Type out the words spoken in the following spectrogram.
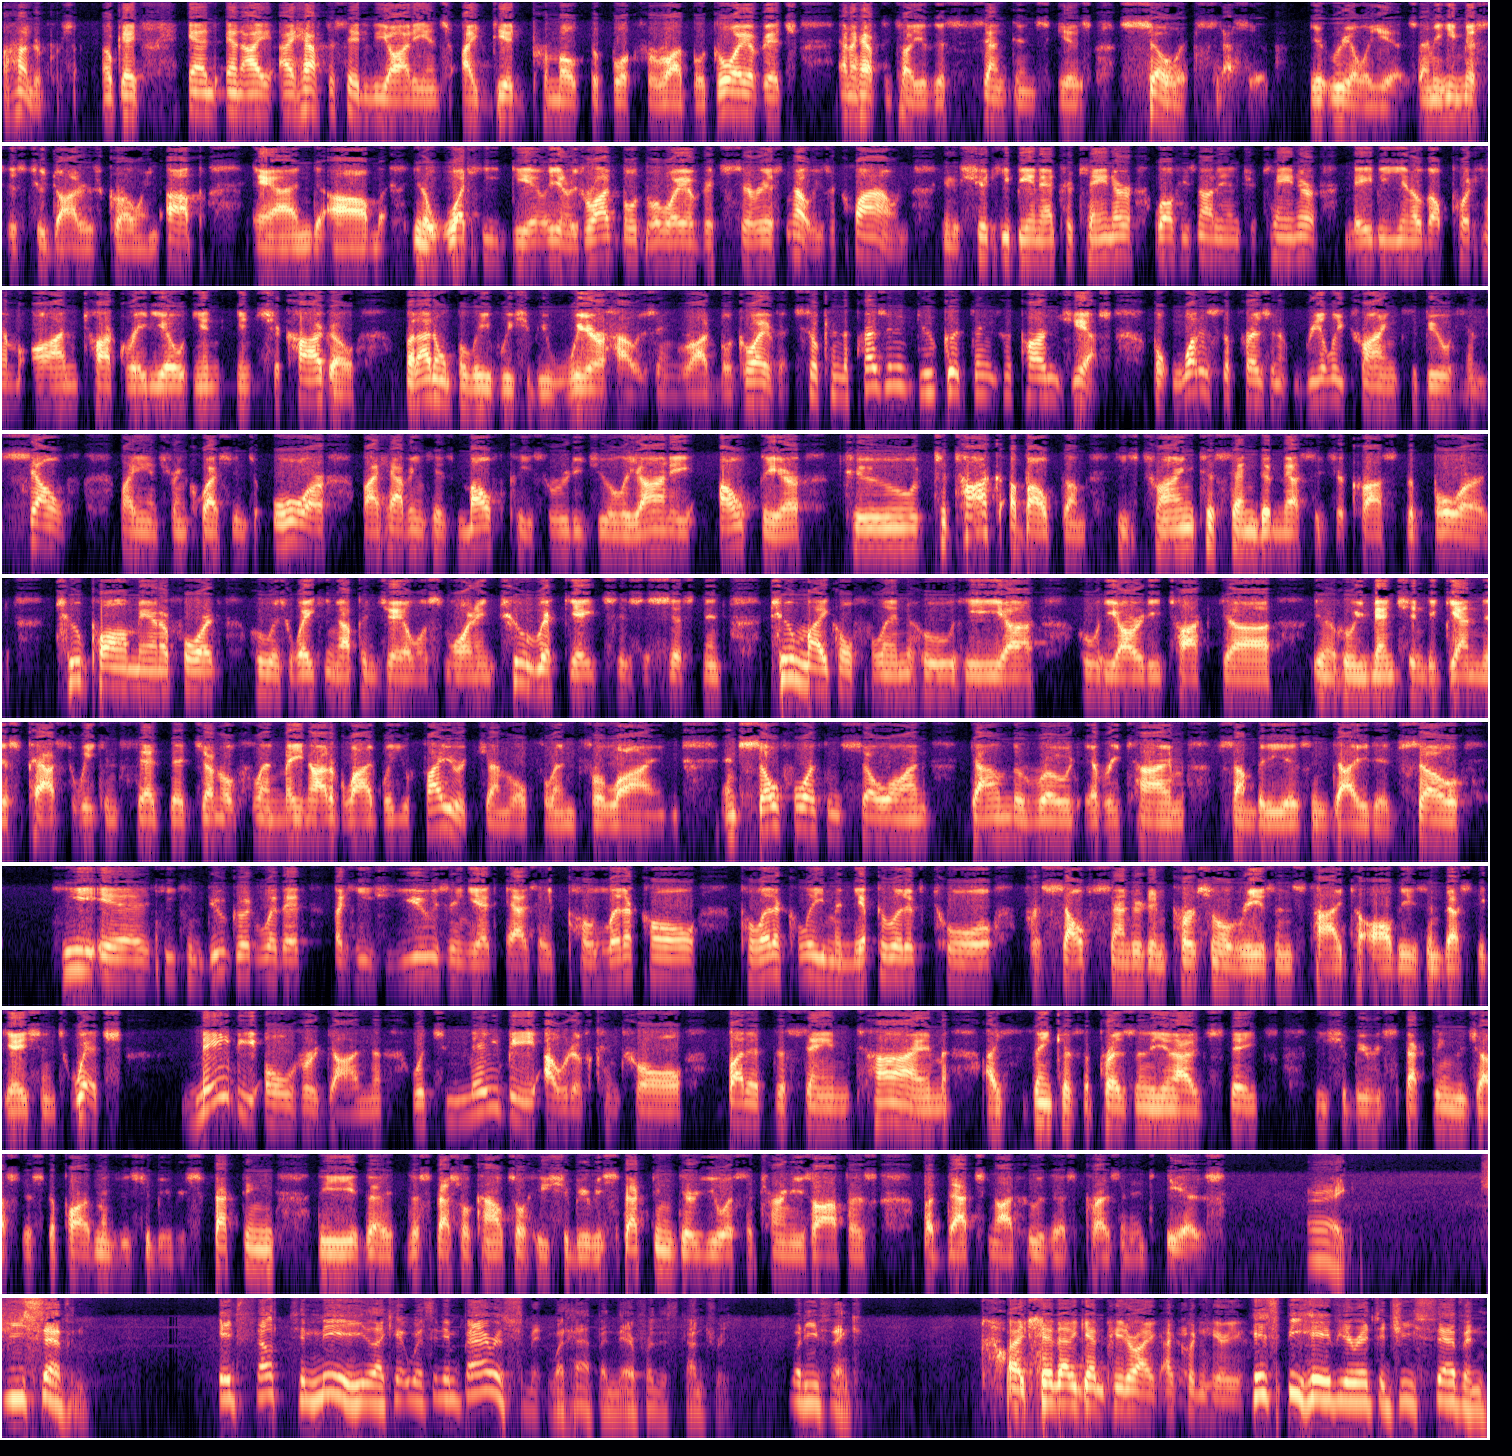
percent hundred percent. Okay. And and I, I have to say to the audience, I did promote the book for Rod Blagojevich, and I have to tell you this sentence is so excessive. It really is. I mean, he missed his two daughters growing up, and um, you know what he did. You know, is Rod Blagojevich serious? No, he's a clown. You know, should he be an entertainer? Well, if he's not an entertainer, maybe you know they'll put him on talk radio in in Chicago but I don't believe we should be warehousing Rod Blagojevich. So can the president do good things with pardons? Yes. But what is the president really trying to do himself by answering questions or by having his mouthpiece, Rudy Giuliani, out there to, to talk about them? He's trying to send a message across the board to Paul Manafort, who is waking up in jail this morning, to Rick Gates, his assistant, to Michael Flynn, who he uh, who he already talked uh, you know, who he mentioned again this past week and said that General Flynn may not have lied. Well, you fired General Flynn for lying, and so forth and so on down the road every time somebody is indicted. So he is he can do good with it, but he's using it as a political politically manipulative tool for self-centered and personal reasons tied to all these investigations, which may be overdone, which may be out of control, but at the same time, I think as the President of the United States, he should be respecting the Justice Department. He should be respecting the, the, the, special counsel. He should be respecting their U.S. Attorney's Office, but that's not who this president is. All right. G7. It felt to me like it was an embarrassment what happened there for this country. What do you think? All right, say that again, Peter. I, I couldn't hear you. His behavior at the G7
